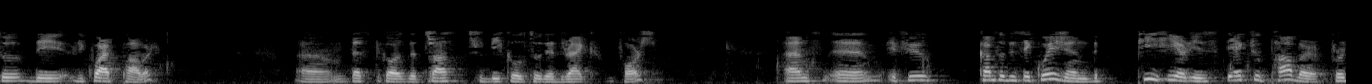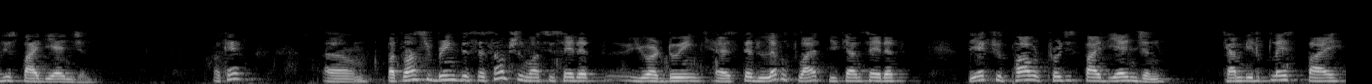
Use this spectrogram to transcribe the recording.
to the required power. Um, that's because the thrust should be equal to the drag force. And uh, if you come to this equation, the P here is the actual power produced by the engine. Okay? Um, but once you bring this assumption, once you say that you are doing a steady level flight, you can say that the actual power produced by the engine can be replaced by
